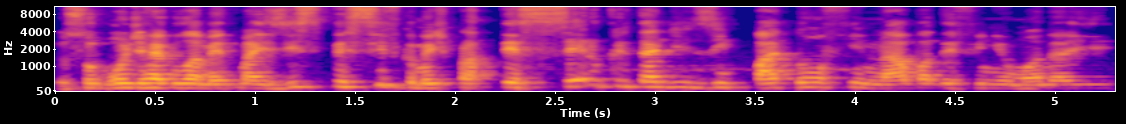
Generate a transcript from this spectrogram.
eu sou bom de regulamento, mas especificamente para terceiro critério de desempate de uma final para definir o mando aí.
